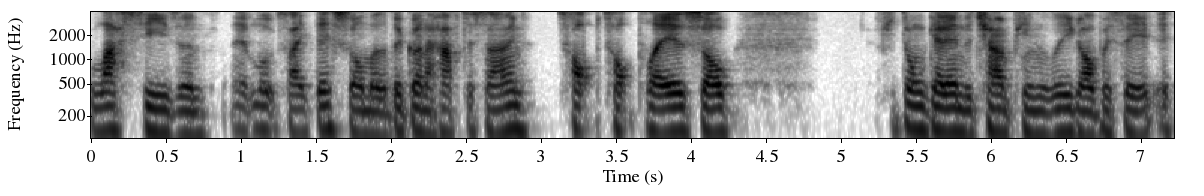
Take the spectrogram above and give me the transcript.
last season, it looks like this summer they're going to have to sign top top players. So if you don't get in the Champions League, obviously it,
